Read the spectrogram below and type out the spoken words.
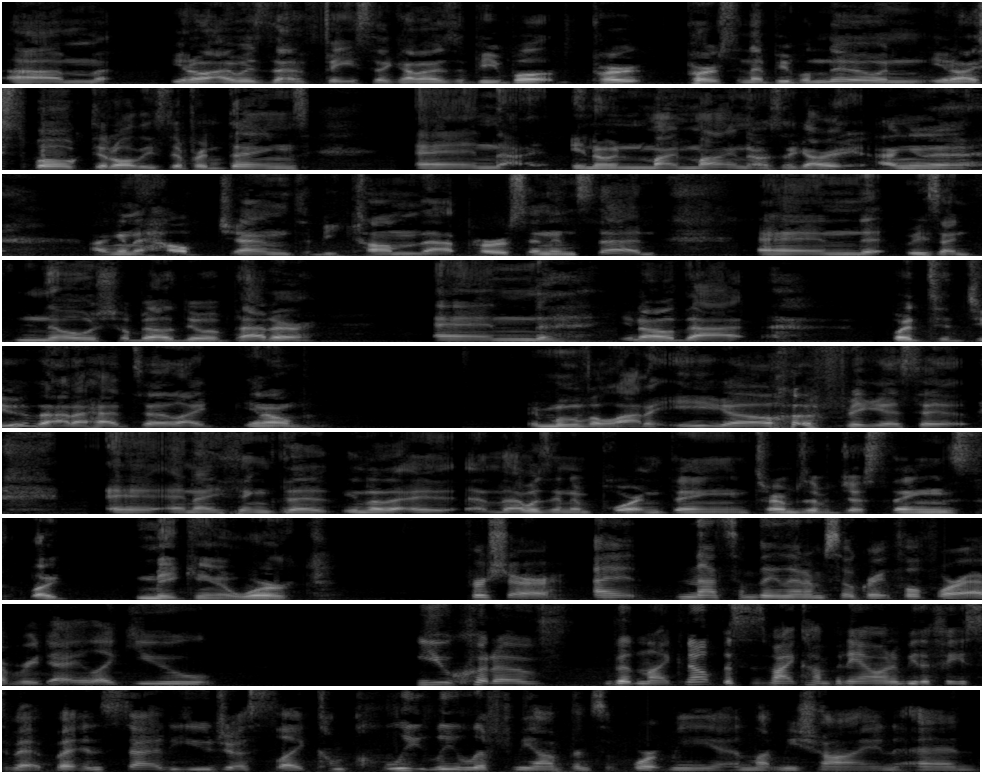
um, you know, I was the face of the company, I was the people, per, person that people knew. And, you know, I spoke, did all these different things and you know in my mind i was like all right i'm gonna i'm gonna help jen to become that person instead. And because i know she'll be able to do it better. And you know that but to do that i had to like you know remove a lot of ego because it and i think that you know that, that was an important thing in terms of just things like making it work. For sure. I, and that's something that i'm so grateful for every day. Like you you could have been like, nope, this is my company. I want to be the face of it. But instead, you just like completely lift me up and support me and let me shine. And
